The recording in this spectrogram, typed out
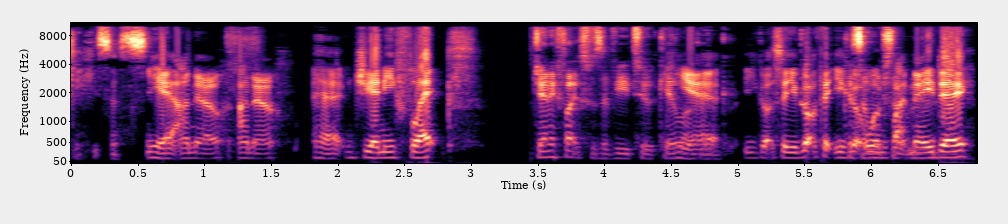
Jesus. Yeah, I know, I know. Uh, Jenny Flex. Jenny Flex was a View to a Kill. I yeah, think. you got so you got you got ones like that movie. Mayday,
